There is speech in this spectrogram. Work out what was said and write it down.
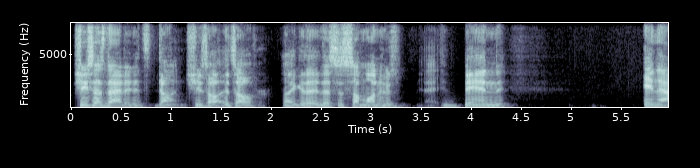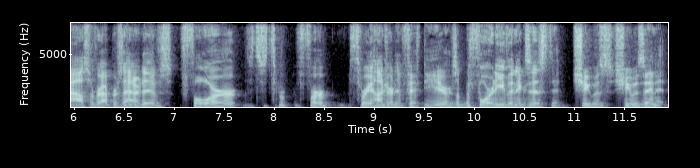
She says that and it's done. She's it's over. Like this is someone who's been in the House of Representatives for for 350 years before it even existed. She was she was in it,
